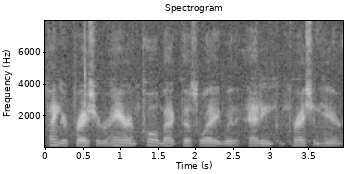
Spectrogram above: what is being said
finger pressure here and pull back this way with adding compression here.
